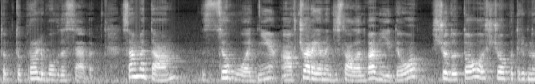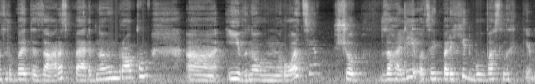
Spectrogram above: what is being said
тобто про любов до себе. Саме там. Сьогодні, вчора я надіслала два відео щодо того, що потрібно зробити зараз перед новим роком і в новому році, щоб взагалі оцей перехід був у вас легким.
